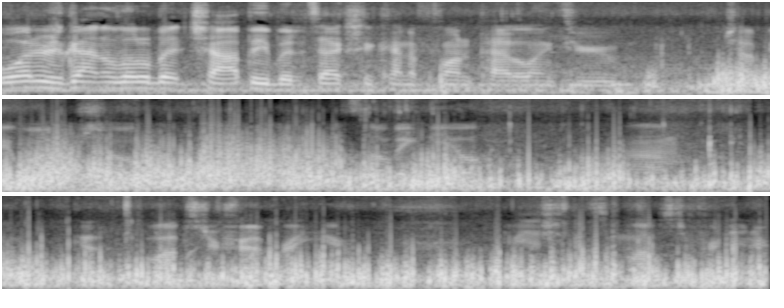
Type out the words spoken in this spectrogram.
the water's gotten a little bit choppy, but it's actually kind of fun paddling through choppy water, so it's no big deal. Um, got a lobster trap right here. Maybe I should get some lobster for dinner.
